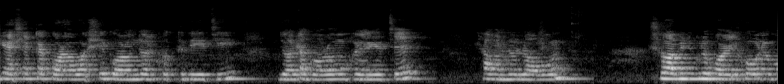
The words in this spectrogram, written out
গ্যাসে একটা কড়া বসে গরম জল করতে দিয়েছি। জলটা গরম হয়ে গেছে। সামান্য লবণ। সোয়াবিনগুলো বয়েল করে নেব।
